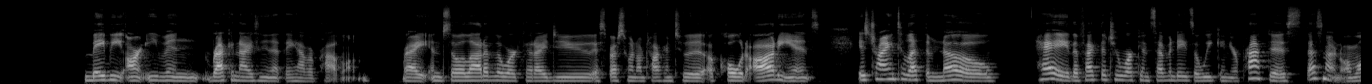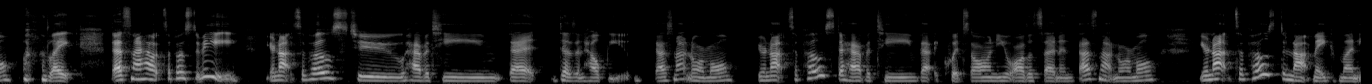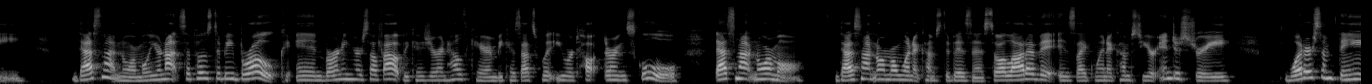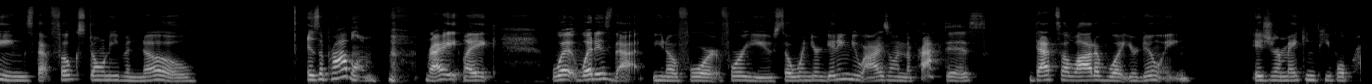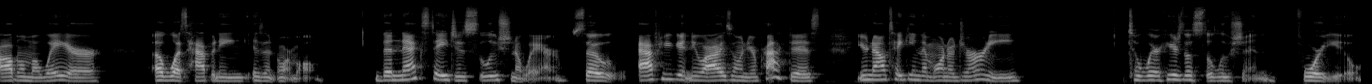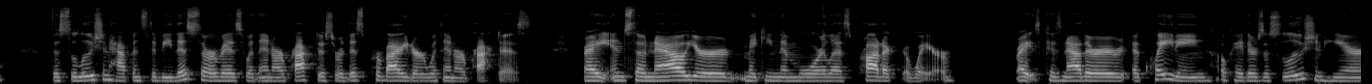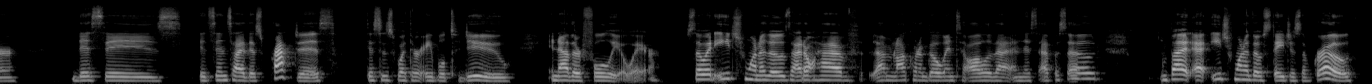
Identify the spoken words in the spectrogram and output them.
maybe aren't even recognizing that they have a problem, right? And so a lot of the work that I do, especially when I'm talking to a cold audience, is trying to let them know hey, the fact that you're working seven days a week in your practice, that's not normal. like, that's not how it's supposed to be. You're not supposed to have a team that doesn't help you. That's not normal. You're not supposed to have a team that quits on you all of a sudden. That's not normal. You're not supposed to not make money. That's not normal. You're not supposed to be broke and burning yourself out because you're in healthcare and because that's what you were taught during school. That's not normal. That's not normal when it comes to business. So, a lot of it is like when it comes to your industry, what are some things that folks don't even know is a problem right? Like what what is that you know for for you? So when you're getting new eyes on the practice that's a lot of what you're doing is you're making people problem aware of what's happening isn't normal. The next stage is solution aware. So after you get new eyes on your practice you're now taking them on a journey to where here's a solution for you the solution happens to be this service within our practice or this provider within our practice, right? And so now you're making them more or less product aware, right? Because now they're equating, okay, there's a solution here. This is, it's inside this practice. This is what they're able to do. And now they're fully aware. So at each one of those, I don't have, I'm not going to go into all of that in this episode, but at each one of those stages of growth,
